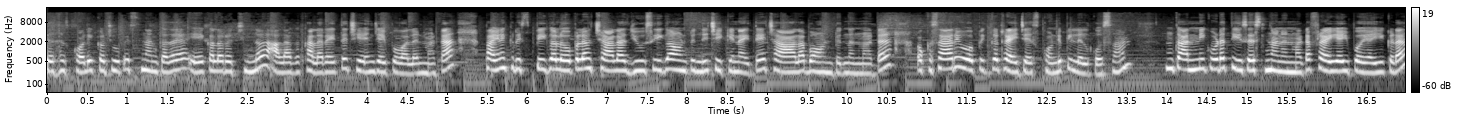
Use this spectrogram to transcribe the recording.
చేసేసుకోవాలి. ఇక్కడ చూపిస్తున్నాను కదా ఏ కలర్ వచ్చిందో అలాగ కలర్ అయితే చేంజ్ అయిపోవాలన్నమాట. పైన క్రిస్పీగా లోపల చాలా జ్యూసీగా ఉంటుంది చికెన్ అయితే. చాలా బాగుంటుంది అనమాట ఒకసారి ఓపిక్గా ట్రై చేసుకోండి పిల్లల కోసం. ఇంకా అన్నీ కూడా తీసేస్తున్నాను అనమాట ఫ్రై అయిపోయాయి ఇక్కడ.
